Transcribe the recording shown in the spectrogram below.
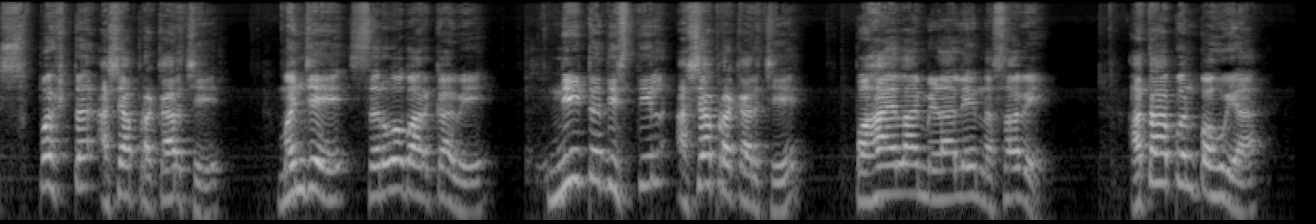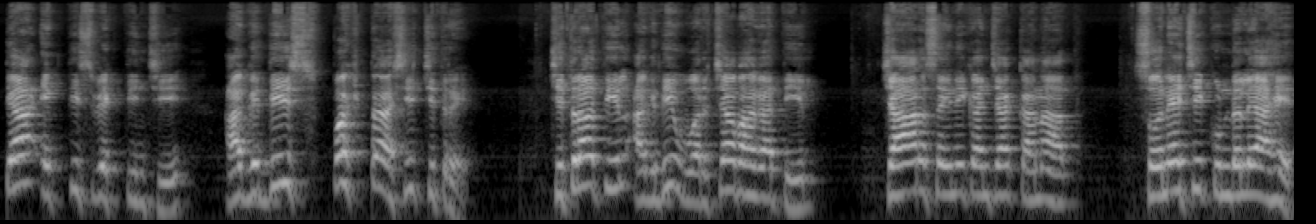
स्पष्ट अशा प्रकारचे म्हणजे सर्व बारकावे नीट दिसतील अशा प्रकारचे पाहायला मिळाले नसावे. आता आपण पाहूया त्या एकतीस व्यक्तींची अगदी स्पष्ट अशी चित्रे. चित्रातील अगदी वरच्या भागातील चार सैनिकांच्या कानात सोन्याची कुंडले आहेत.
